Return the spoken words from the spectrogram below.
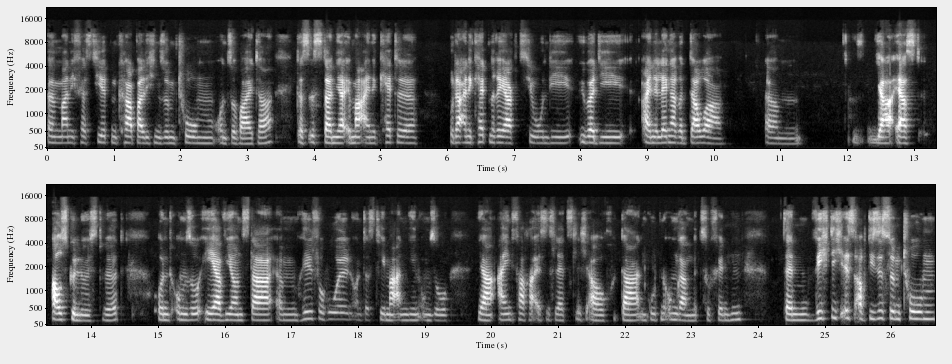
äh, manifestierten körperlichen Symptomen und so weiter. Das ist dann ja immer eine Kette oder eine Kettenreaktion, die über die eine längere Dauer ähm, ja erst ausgelöst wird. Und umso eher wir uns da ähm, Hilfe holen und das Thema angehen, umso ja, einfacher ist es letztlich auch, da einen guten Umgang mitzufinden. Denn wichtig ist auch dieses Symptom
